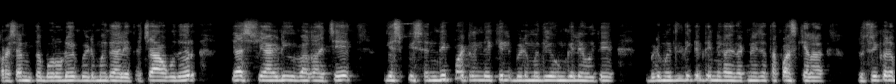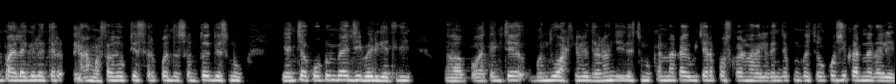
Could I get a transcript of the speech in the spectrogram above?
प्रशांत बरोडे बीडमध्ये आले त्याच्या अगोदर या सीआयडी विभागाचे एस पी संदीप पाटील देखील बीडमध्ये येऊन गेले होते. बीडमधील देखील त्यांनी काही घटनेचा तपास केला. दुसरीकडे पाहायला गेलं तर मसाजोगचे सरपंच संतोष देशमुख यांच्या कुटुंबियांची भेट घेतली. त्यांचे बंधू असलेले धनंजय देशमुख यांना काही विचारपूस करण्यात आली. त्यांच्या काही चौकशी करण्यात आली.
